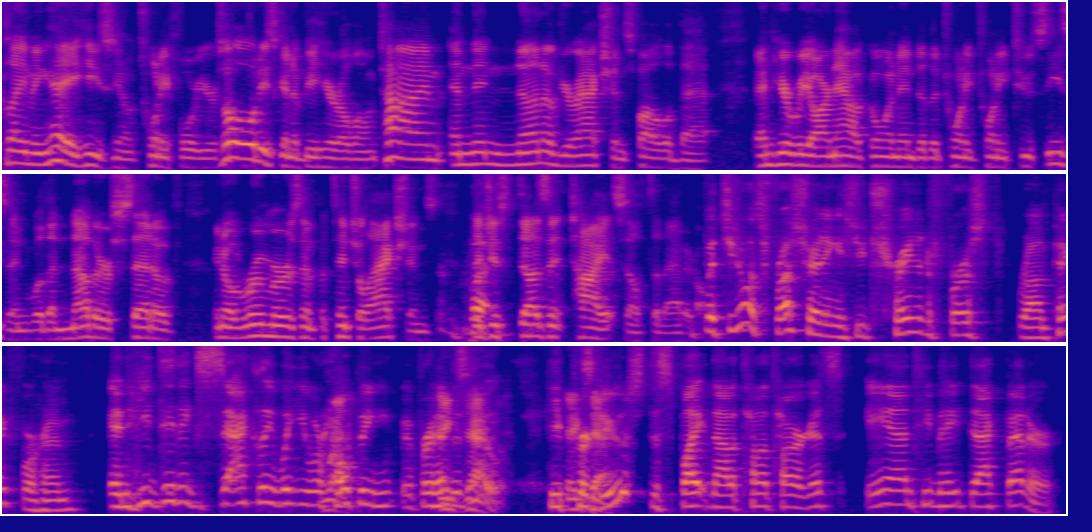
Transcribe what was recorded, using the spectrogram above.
claiming, hey, he's you know 24 years old, he's going to be here a long time, and then none of your actions followed that. And here we are now going into the 2022 season with another set of you know rumors and potential actions but, that just doesn't tie itself to that at all. But you know what's frustrating is you traded a first round pick for him, and he did exactly what you were right. hoping for him exactly. to do. He exactly. produced despite not a ton of targets, and he made Dak better.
